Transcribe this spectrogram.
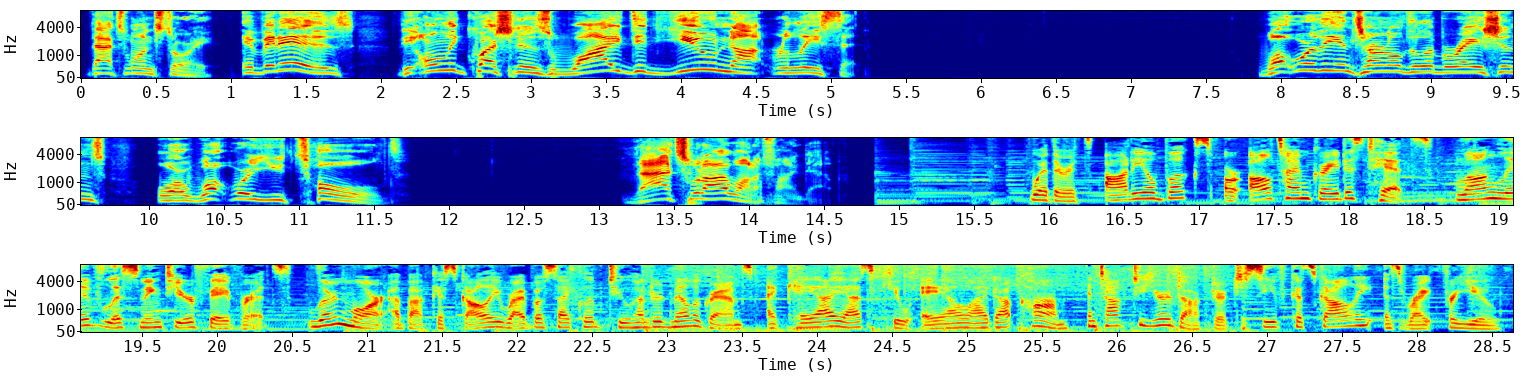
that's one story. If it is, the only question is why did you not release it? What were the internal deliberations or what were you told? That's what I want to find out. Whether it's audiobooks or all-time greatest hits, long live listening to your favorites. Learn more about Kisqali Ribociclib 200 milligrams at kisqali.com and talk to your doctor to see if Kisqali is right for you.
